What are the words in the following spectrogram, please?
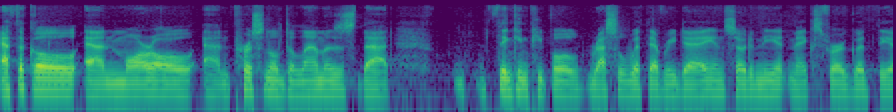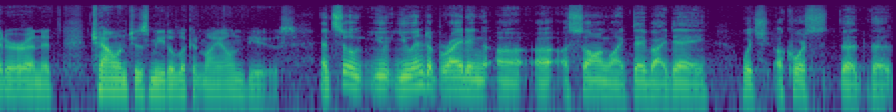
ethical and moral and personal dilemmas that thinking people wrestle with every day. And so to me, it makes for a good theater and it challenges me to look at my own views. And so you, you end up writing a, a, a song like Day by Day, which of course the, the,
